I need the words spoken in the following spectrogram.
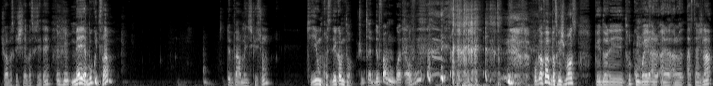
tu vois, parce que je savais pas ce que c'était. Mhm. Mais il y a beaucoup de femmes, de par mes discussions, qui ont procédé comme toi. Tu me traites de femme ou quoi, t'en fous Pourquoi femme Parce que je pense que dans les trucs qu'on voyait à, à, à, à cet âge-là,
